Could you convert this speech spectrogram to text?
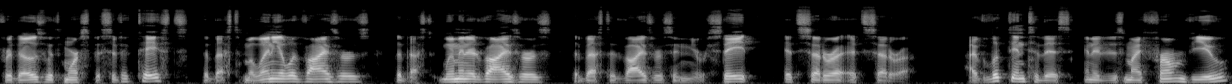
For those with more specific tastes, the best millennial advisors, the best women advisors, the best advisors in your state, etc., etc. I've looked into this and it is my firm view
